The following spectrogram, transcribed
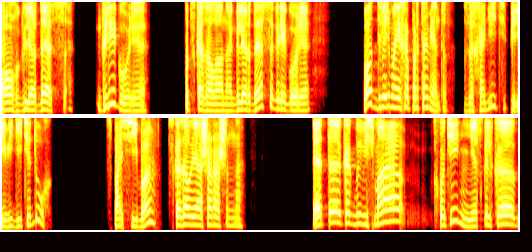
«Ох, Глердесса!» «Григория», — подсказала она, «Глердесса Григория». «Вот дверь моих апартаментов. Заходите, переведите дух». «Спасибо», — сказал я ошарашенно. «Это как бы весьма... хоть и несколько...»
